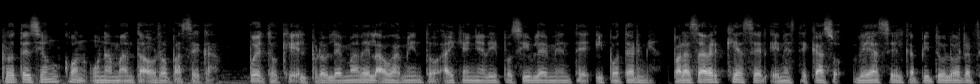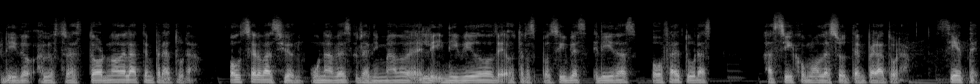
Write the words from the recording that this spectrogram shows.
Protección con una manta o ropa seca, puesto que el problema del ahogamiento hay que añadir posiblemente hipotermia. Para saber qué hacer en este caso, véase el capítulo referido a los trastornos de la temperatura. Observación una vez reanimado el individuo de otras posibles heridas o fracturas, así como de su temperatura. 7.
